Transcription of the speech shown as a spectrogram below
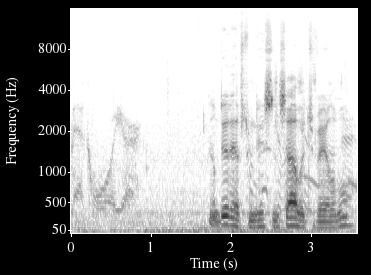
mech warrior. Did have some decent salvage available. Commander.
